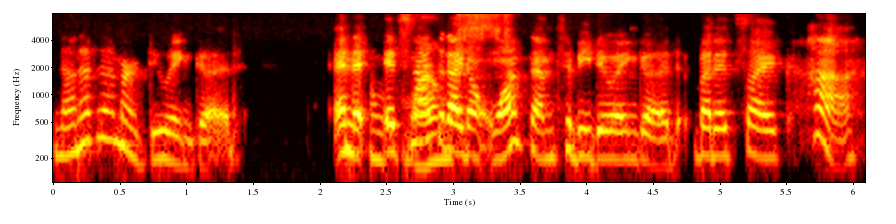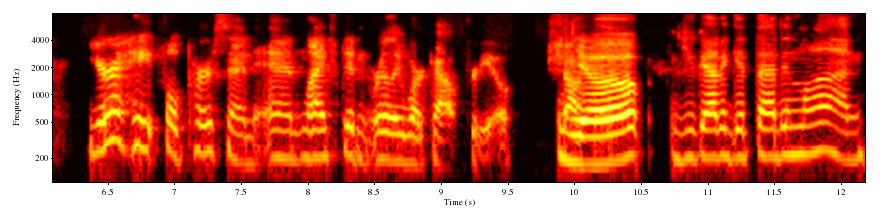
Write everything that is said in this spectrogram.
none of them are doing good. And it, Oh, it's not that I don't want them to be doing good, but it's like, huh, you're a hateful person and life didn't really work out for you. Shocking. Yep. You got to get that in line.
